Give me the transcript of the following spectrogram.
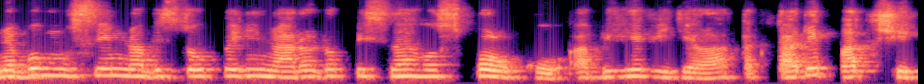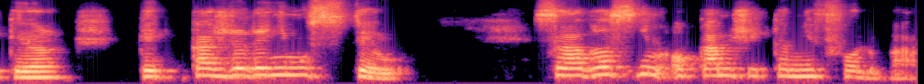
nebo musím na vystoupení národopisného spolku, abych je viděla, tak tady patří kil ke každodennímu stylu. Slavnostním okamžikem je fotbal.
